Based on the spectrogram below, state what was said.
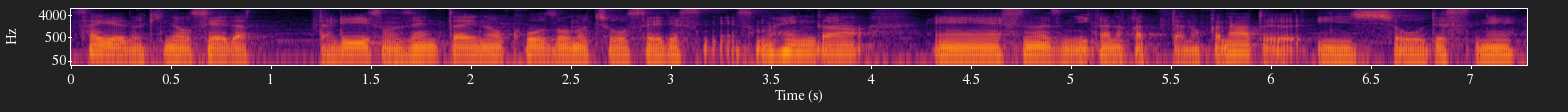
左右の機能性だったり、その全体の構造の調整ですね、その辺が、え、スムーズにいかなかったのかなという印象ですね。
